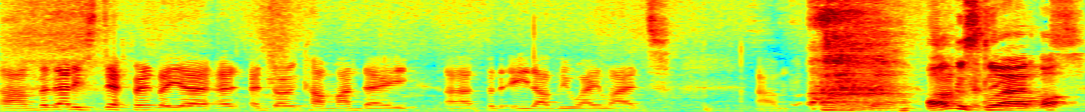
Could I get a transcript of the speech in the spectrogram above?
Um, but that is definitely a, a, a Don't Come Monday uh, for the EWA lads. Um, I'm just glad- loss.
